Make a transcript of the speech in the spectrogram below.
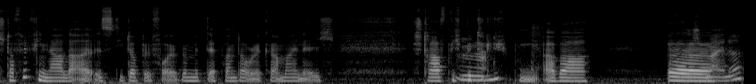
Staffelfinale ist, die Doppelfolge mit der Pandorica, meine ich. Straf mich bitte ja. Lügen, aber äh, ich meine.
